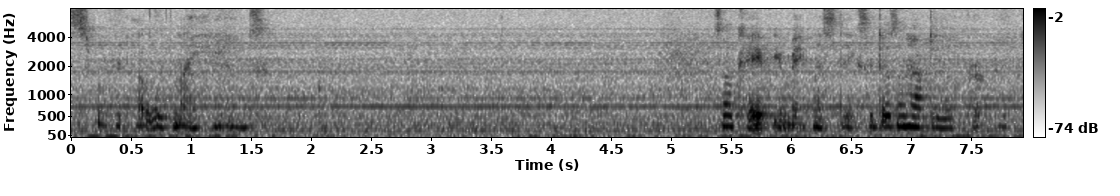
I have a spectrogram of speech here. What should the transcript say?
spread it out with my hands. It's okay if you make mistakes. It doesn't have to look perfect.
